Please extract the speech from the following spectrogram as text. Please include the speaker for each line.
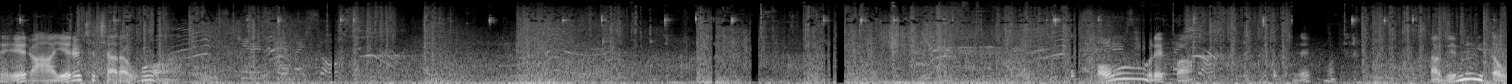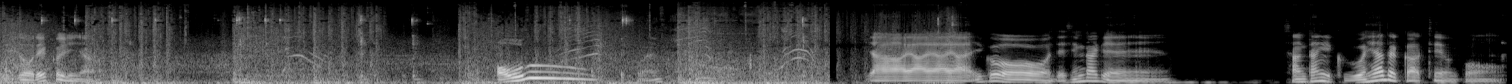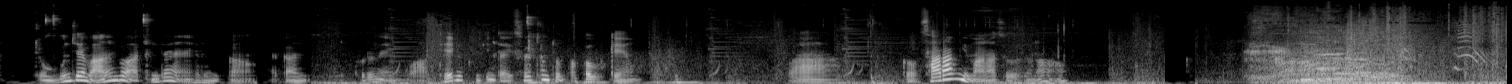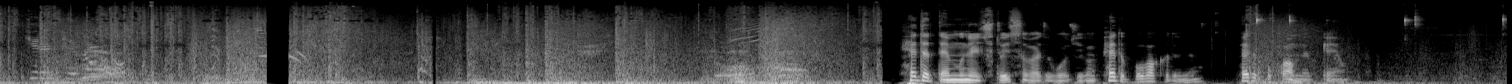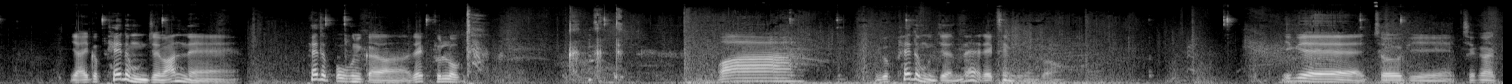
Speaker 1: 네, 얘를, 아, 얘를 처치하라고? 어우, 렉 봐.
Speaker 2: 사용할 수 없습니다.
Speaker 1: 렉 봐. 아, 몇 명 있다고 어디서 렉 걸리냐. 어우, 렉 야, 야, 야, 야, 이거, 내 생각에, 상당히 그거 해야 될 것 같아요, 이거. 좀 문제 많은 것 같은데, 해보니까. 약간, 그러네. 와, 대리 끊긴다. 이 설정 좀 바꿔볼게요. 와, 그 사람이 많아서 그러나? 패드 때문일 수도 있어가지고 지금 패드 뽑았거든요. 패드 뽑고 한번 해볼게요. 야 이거 패드 문제 맞네. 패드 뽑으니까 렉 별로 없다. 와 이거 패드 문제였네 렉 생기는 거. 이게 저기 제가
